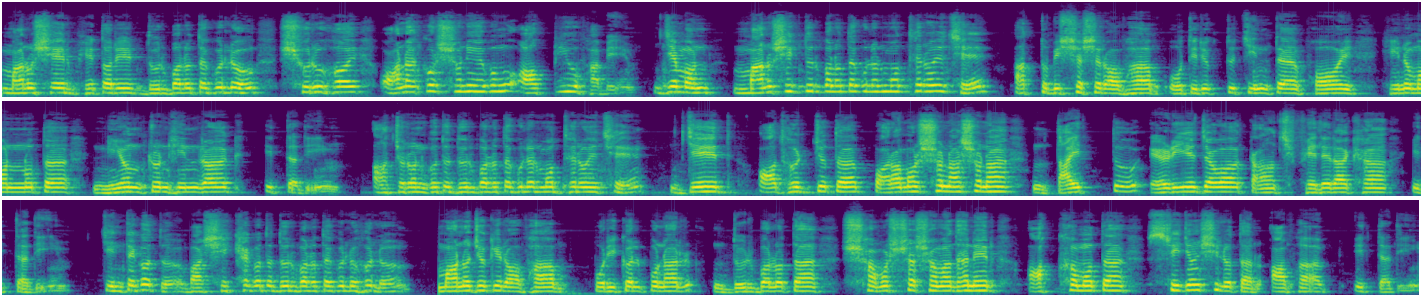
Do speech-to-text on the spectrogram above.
মানুষের ভেতরের দুর্বলতাগুলো শুরু হয় অনাকর্ষণীয় এবং অপ্রিয়ভাবে। যেমন মানসিক দুর্বলতাগুলোর মধ্যে রয়েছে আত্মবিশ্বাসের অভাব, অতিরিক্ত চিন্তা, ভয়, হীনমন্যতা, নিয়ন্ত্রণহীন রাগ ইত্যাদি। আচরণগত দুর্বলতাগুলোর মধ্যে রয়েছে জেদ, অধৈর্যতা পরামর্শ না শোনা দায়িত্ব এড়িয়ে যাওয়া কাজ ফেলে রাখা ইত্যাদি। চিন্তাগত বা শিক্ষাগত দুর্বলতাগুলো হলো মনোযোগের অভাব, পরিকল্পনার দুর্বলতা, সমস্যা সমাধানের অক্ষমতা, সৃজনশীলতার অভাব ইত্যাদি।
